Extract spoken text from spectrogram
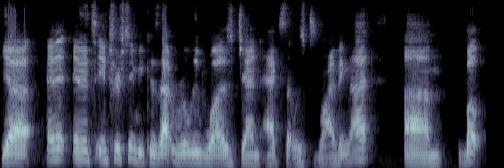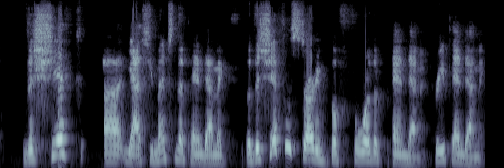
Yeah, and it and it's interesting because that really was Gen X that was driving that. Um, but the shift, uh, yes, you mentioned the pandemic, but the shift was starting before the pandemic, pre-pandemic,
